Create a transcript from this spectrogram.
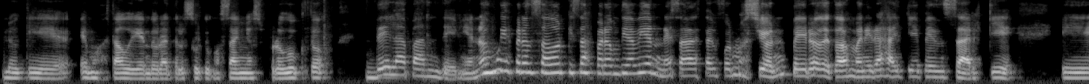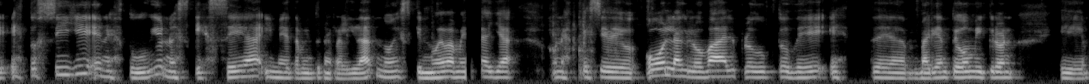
lo que hemos estado viviendo durante los últimos años, producto de la pandemia. No es muy esperanzador quizás para un día viernes esta información, pero de todas maneras hay que pensar que eh, esto sigue en estudio, no es que sea inmediatamente una realidad, no es que nuevamente haya una especie de ola global producto de esta variante Omicron eh,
